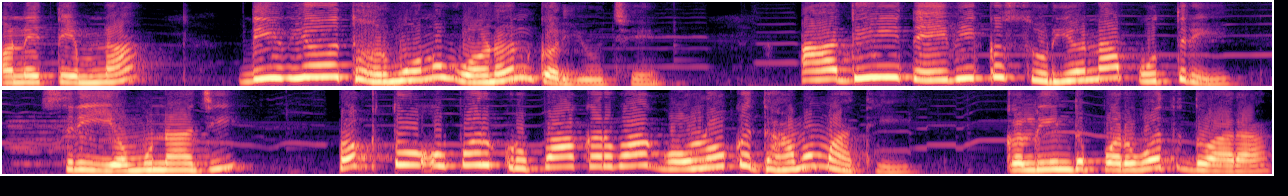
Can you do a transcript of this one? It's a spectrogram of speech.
અને તેમના દિવ્ય ધર્મોનું વર્ણન કર્યું છે. આદિ દૈવિક સૂર્યના પુત્રી શ્રી યમુનાજી ભક્તો ઉપર કૃપા કરવા ગોલોક ધામમાંથી કલિંદ પર્વત દ્વારા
